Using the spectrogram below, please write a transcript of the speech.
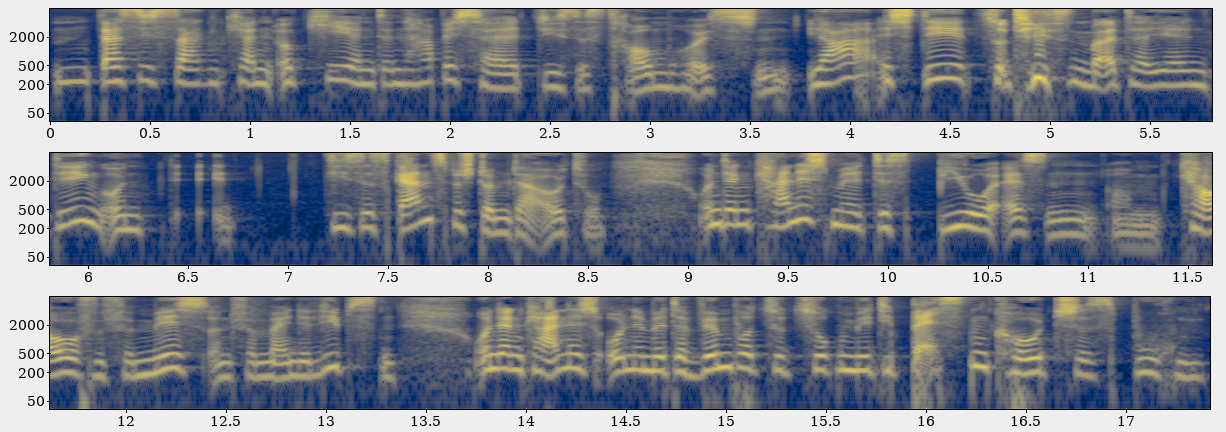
Dass ich sagen kann, okay, und dann habe ich halt dieses Traumhäuschen. Ja, ich stehe zu diesem materiellen Ding und dieses ganz bestimmte Auto. Und dann kann ich mir das Bioessen ähm, kaufen für mich und für meine Liebsten. Und dann kann ich, ohne mit der Wimper zu zucken, mir die besten Coaches buchen.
